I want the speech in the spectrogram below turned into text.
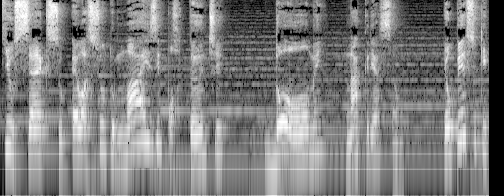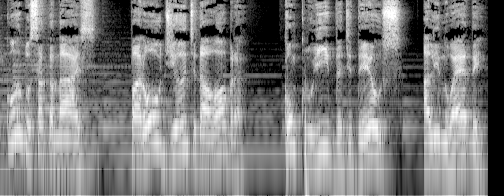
que o sexo é o assunto mais importante do homem na criação. Eu penso que quando Satanás parou diante da obra concluída de Deus ali no Éden,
